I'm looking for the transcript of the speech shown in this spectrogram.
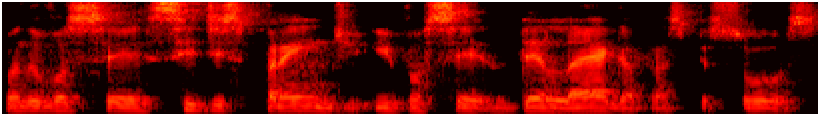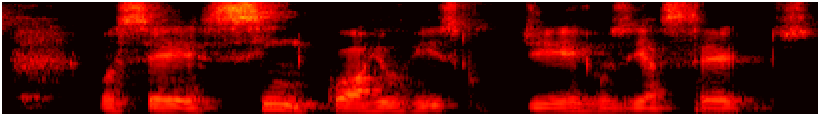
Quando você se desprende e você delega para as pessoas, você sim corre o risco de erros e acertos,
